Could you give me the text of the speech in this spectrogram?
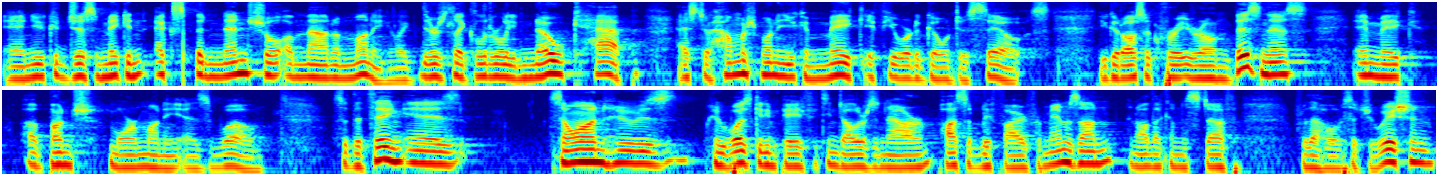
and you could just make an exponential amount of money. Like there's like literally no cap as to how much money you can make if you were to go into sales. You could also create your own business and make a bunch more money as well. So the thing is someone who's who was getting paid $15 an hour, possibly fired from Amazon and all that kind of stuff for that whole situation.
